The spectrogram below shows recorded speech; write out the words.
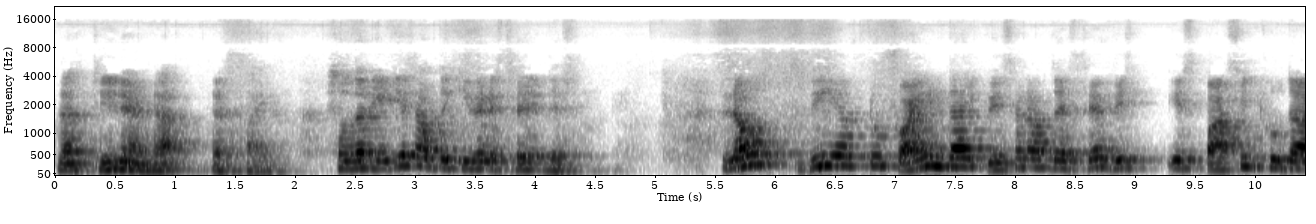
plus 3 lambda plus 5. So the radius of the given sphere is this. Now we have to find the equation of the sphere which is passing through the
